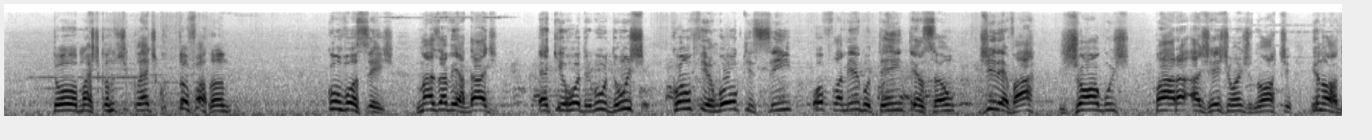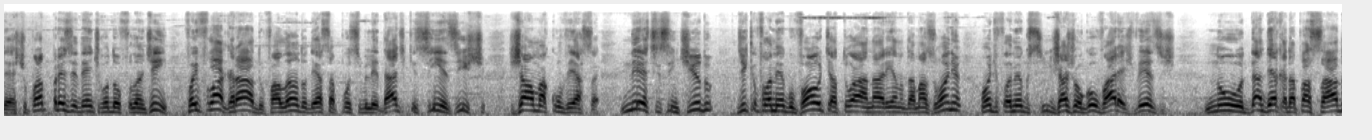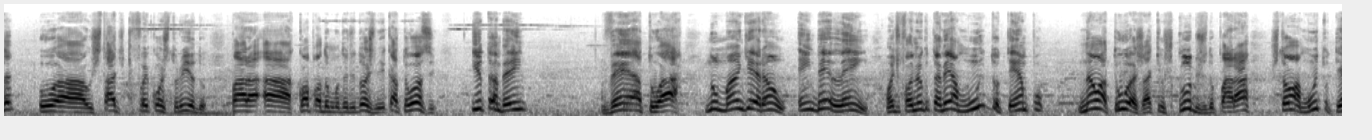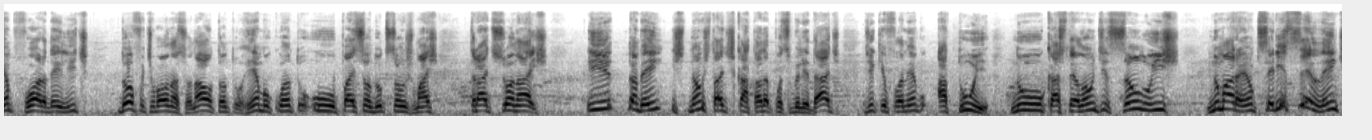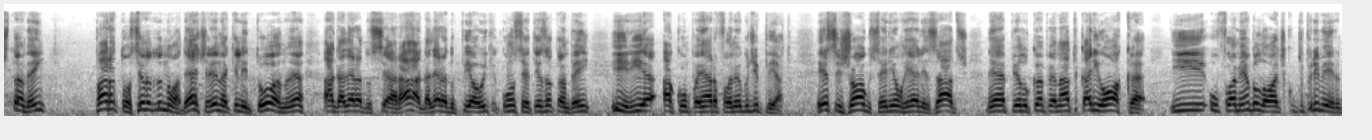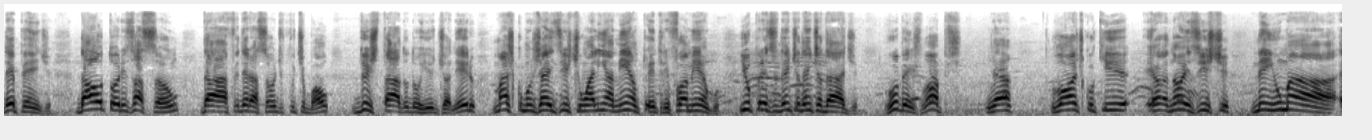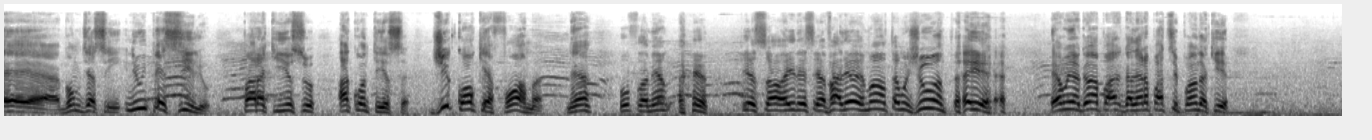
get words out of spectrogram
tô mascando chiclete quando estou falando com vocês. Mas a verdade é que Rodrigo Dunst confirmou que sim, o Flamengo tem intenção de levar jogos para as regiões norte e nordeste. O próprio presidente Rodolfo Landim foi flagrado falando dessa possibilidade, que sim existe já uma conversa nesse sentido, de que o Flamengo volte a atuar na Arena da Amazônia, onde o Flamengo sim, já jogou várias vezes no, na década passada, o, a, o estádio que foi construído para a Copa do Mundo de 2014, e também vem atuar no Mangueirão, em Belém, onde o Flamengo também há muito tempo não atua, já que os clubes do Pará estão há muito tempo fora da elite do futebol nacional, tanto o Remo quanto o Paysandu, que são os mais tradicionais. E também não está descartada a possibilidade de que o Flamengo atue no Castelão de São Luís, no Maranhão, que seria excelente também para a torcida do Nordeste, ali naquele entorno, né? A galera do Ceará, a galera do Piauí, que com certeza também iria acompanhar o Flamengo de perto. Esses jogos seriam realizados né, pelo Campeonato Carioca. E o Flamengo, lógico, que primeiro depende da autorização da Federação de Futebol do Estado do Rio de Janeiro, mas como já existe um alinhamento entre Flamengo e o presidente da entidade, Rubens Lopes, né? Lógico que eh, não existe nenhuma, é, vamos dizer assim, nenhum empecilho para que isso aconteça. De qualquer forma, né? O Flamengo, pessoal aí desse, valeu irmão, tamo junto aí. É um legal a galera participando aqui.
